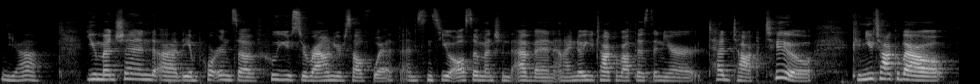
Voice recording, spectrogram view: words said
Yeah. You mentioned uh, the importance of who you surround yourself with. And since you also mentioned Evan, and I know you talk about this in your TED talk too, can you talk about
